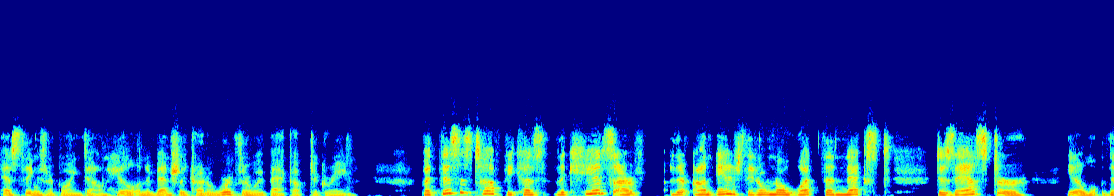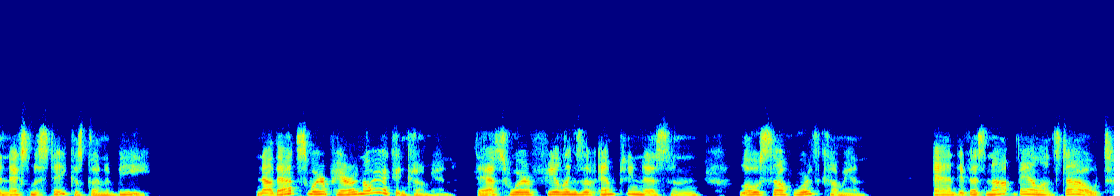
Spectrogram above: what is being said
as things are going downhill and eventually try to work their way back up to green. But this is tough because the kids are they're on edge. They don't know what the next disaster, you know, the next mistake is going to be. Now that's where paranoia can come in. That's where feelings of emptiness and low self-worth come in. And if it's not balanced out,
